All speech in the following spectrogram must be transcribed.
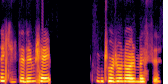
Tek istediğim şey çocuğun ölmesi.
